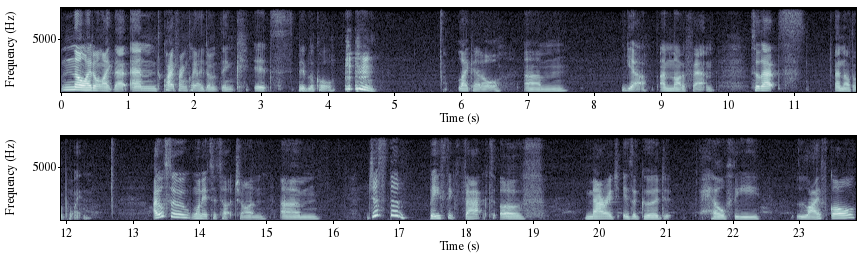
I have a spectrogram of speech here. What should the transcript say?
no, I don't like that. And quite frankly, I don't think it's biblical like at all. Um yeah, I'm not a fan. So that's another point. I also wanted to touch on um just the basic fact of marriage is a good, healthy life goal.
